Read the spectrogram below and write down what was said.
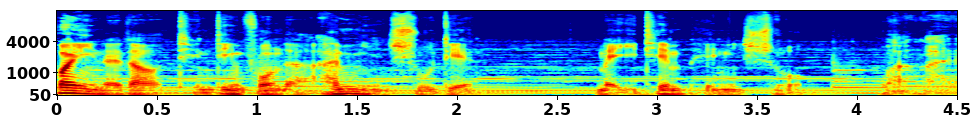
欢迎来到田定峰的安眠书店，每一天陪你说晚安。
